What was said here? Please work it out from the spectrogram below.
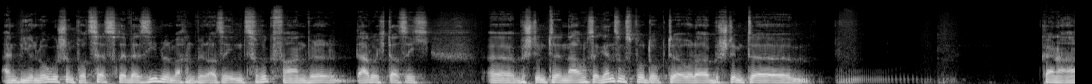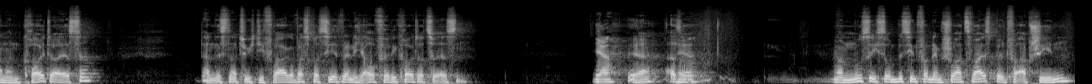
einen biologischen Prozess reversibel machen will, also ihn zurückfahren will, dadurch, dass ich äh, bestimmte Nahrungsergänzungsprodukte oder bestimmte, keine Ahnung, Kräuter esse, dann ist natürlich die Frage, was passiert, wenn ich aufhöre, die Kräuter zu essen? Ja. Ja, also ja. man muss sich so ein bisschen von dem Schwarz-Weiß-Bild verabschieden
